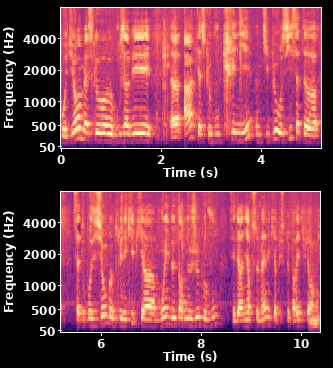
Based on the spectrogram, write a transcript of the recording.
podium. Est-ce que vous avez euh, hâte? Est-ce que vous craignez un petit peu aussi cette, euh, cette opposition contre une équipe qui a moins de temps de jeu que vous ces dernières semaines et qui a pu se préparer différemment?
